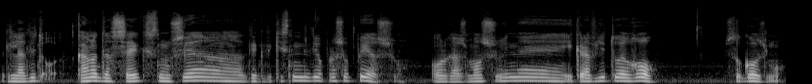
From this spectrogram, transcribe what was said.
Δηλαδή, το- κάνοντας σεξ, στην ουσία διεκδικείς την ιδιοπροσωπία σου. Ο οργασμός σου είναι η κραυγή του εγώ στον κόσμο.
